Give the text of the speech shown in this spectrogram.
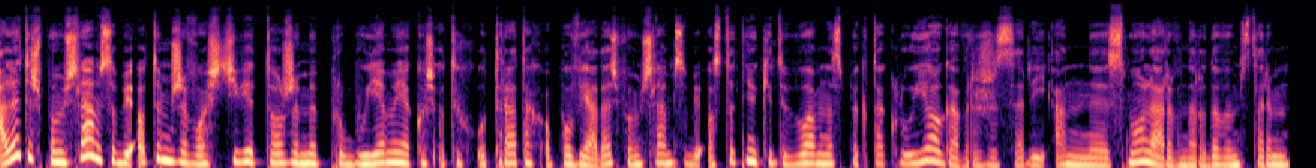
ale też pomyślałam sobie o tym, że właściwie to, że my próbujemy jakoś o tych utratach opowiadać, pomyślałam sobie ostatnio, kiedy byłam na spektaklu Yoga w reżyserii Anny Smolar w Narodowym Starym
